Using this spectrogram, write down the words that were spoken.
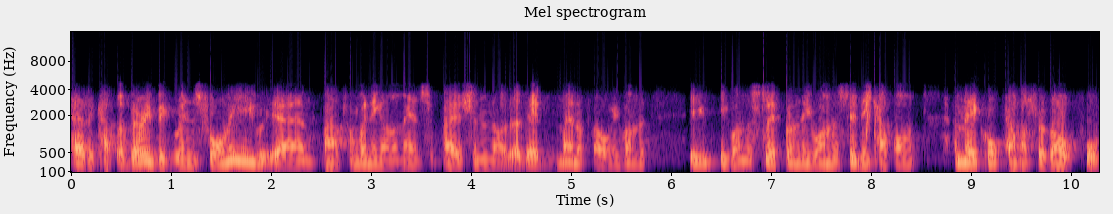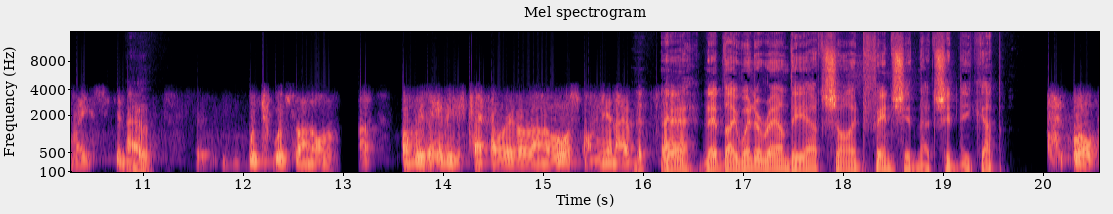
had a couple of very big wins for me. Uh, apart from winning on Emancipation at Edmund Manifold, he won the he, he won the Slipper and he won the Sydney Cup on a mare called Palace Revolt for me. You know, which was run on uh, probably the heaviest track I've ever run a horse on. You know, but uh, yeah, Nev, they went around the outside fence in that Sydney Cup. Well,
